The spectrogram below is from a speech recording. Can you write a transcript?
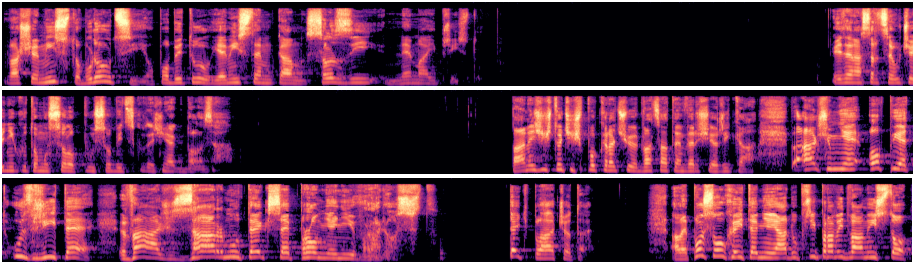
vaše místo budoucího pobytu je místem, kam slzy nemají přístup. Víte, na srdce učeníku to muselo působit skutečně jak balzám. Pán Ježíš totiž pokračuje v 20. verši a říká, až mě opět uzříte, váš zármutek se promění v radost. Teď pláčete. Ale poslouchejte mě, já jdu připravit vám místo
